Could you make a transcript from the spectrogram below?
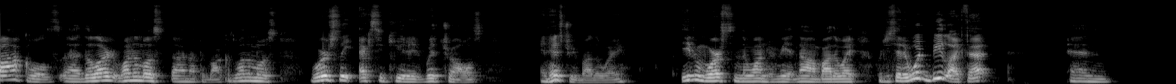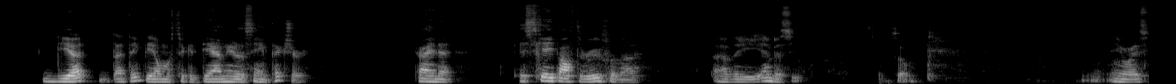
debacles, uh, the large, one of the most, uh, not debacles, one of the most worstly executed withdrawals in history, by the way, even worse than the one from Vietnam, by the way, which you said it wouldn't be like that. And yet, I think they almost took a damn near the same picture, trying to escape off the roof of a of the embassy. So, anyways,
